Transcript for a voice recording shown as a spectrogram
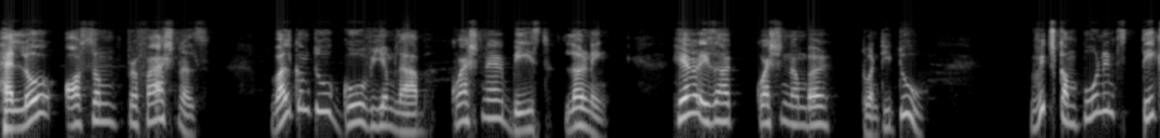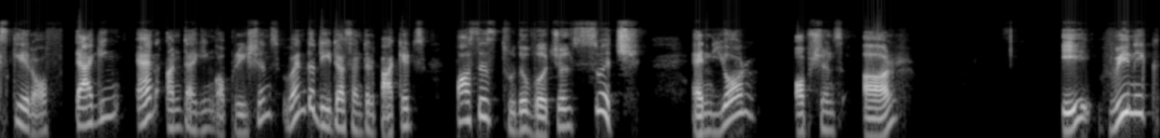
Hello, awesome professionals. Welcome to Go VM Lab questionnaire based learning. Here is our question number 22. Which components takes care of tagging and untagging operations when the data center packets passes through the virtual switch? And your options are A. VNIC,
